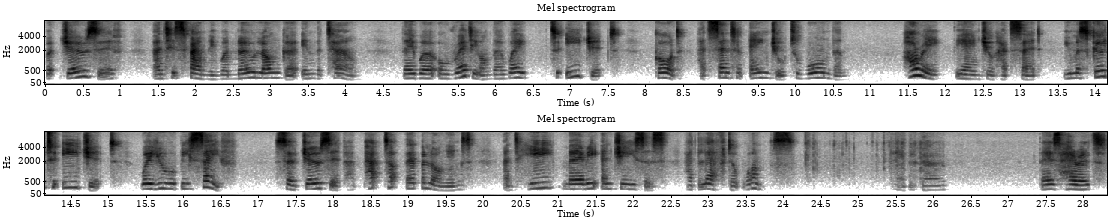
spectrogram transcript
But Joseph and his family were no longer in the town. They were already on their way to Egypt. God had sent an angel to warn them. Hurry, the angel had said, you must go to Egypt, where you will be safe. So Joseph had packed up their belongings, and he, Mary, and Jesus had left at once. There we go. There's Herod's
